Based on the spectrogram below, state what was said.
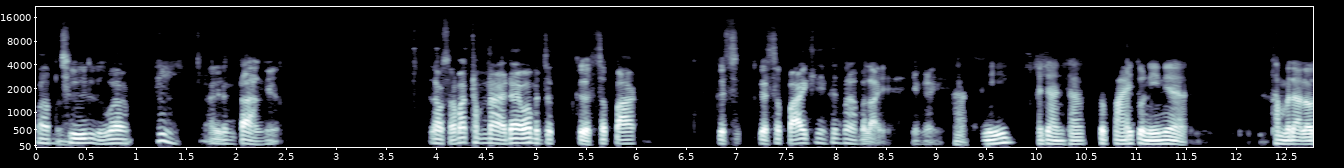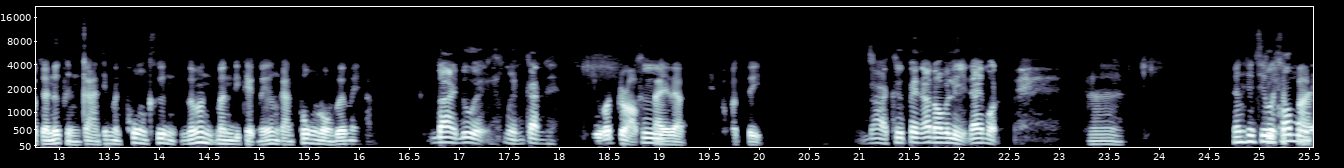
ความชื้นหรือว่าอะไรต่างๆ เนี่ย เราสามารถทำนายได้ว่ามันจะเกิดสปาร์กเกิดเกิดสปายขึ้นมาเมื่อไหร่ยังไงครับอันนี้อาจารย์ครับสไปตัวนี้เนี่ย ธรรมดาเราจะนึกถึงการที่มันพุ่งขึ้น แล้วมันมันดีเทคในเรื่องการพุ่งลงด้วยไหมครับ ได้ด้วยเหมือนกันหรือว่า drop คือไปแบบปกติ ได้คือเป็น anomaly ได้หมดอ่านั่นคือชื่อว่าคือข้อมูลสไป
